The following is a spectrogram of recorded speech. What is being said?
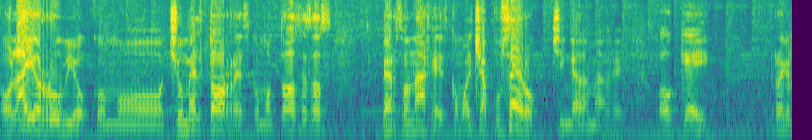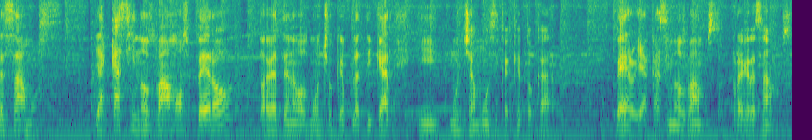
Olayo Rubio, como Chumel Torres, como todos esos personajes, como el chapucero, chingada madre. Ok, regresamos. Ya casi nos vamos, pero todavía tenemos mucho que platicar y mucha música que tocar. Pero ya casi nos vamos. Regresamos.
